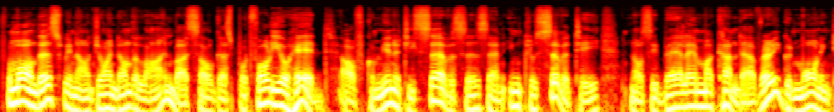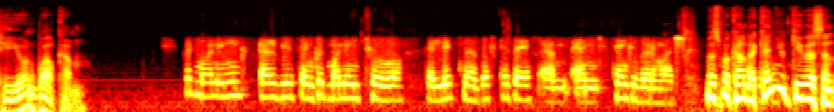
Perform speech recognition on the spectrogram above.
For more on this, we're now joined on the line by Salga's portfolio head of community services and inclusivity, Nozibele Makanda. Very good morning to you and welcome. Good morning, Elvis, and good morning to the listeners of SAFM, and thank you very much. Ms. Makanda, can you give us an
